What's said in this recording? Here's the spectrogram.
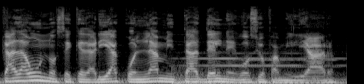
cada uno se quedaría con la mitad del negocio familiar.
